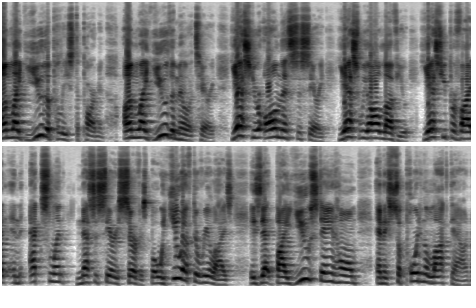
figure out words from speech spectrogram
unlike you, the police department, unlike you, the military. Yes, you're all necessary. Yes, we all love you. Yes, you provide an excellent, necessary service. But what you have to realize is that by you staying home and supporting the lockdown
